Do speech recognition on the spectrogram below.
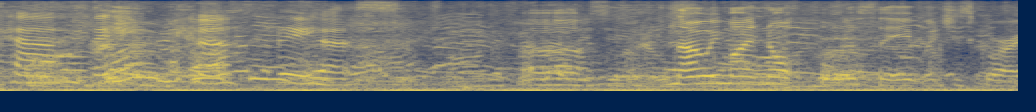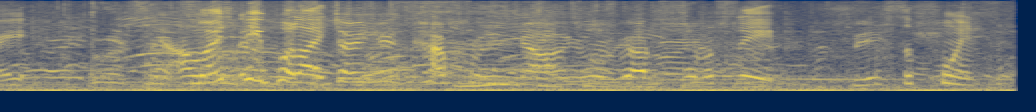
Caffeine, caffeine. Yes. Uh, now we might not fall asleep, which is great. Most people like, don't drink caffeine now, you'll be able to fall asleep. What's the point? So,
